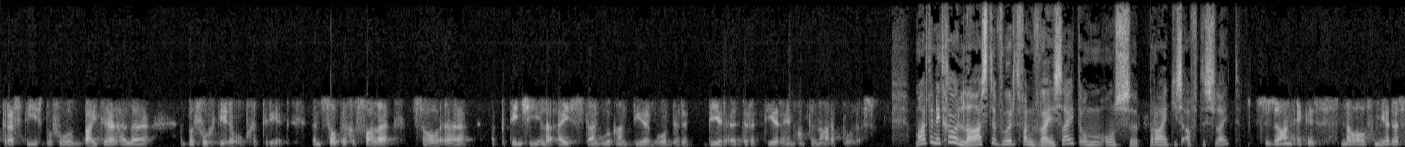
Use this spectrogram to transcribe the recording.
trustees byvoorbeeld buite hulle bevoegdhede opgetree het. In sulke gevalle sal 'n uh, 'n potensiële eis dan ook hanteer word deur 'n direkteur en amptenare polis. Martin, net gou 'n laaste woord van wysheid om ons eh, praatjies af te sluit. Susan, ek is nou al vir meer as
